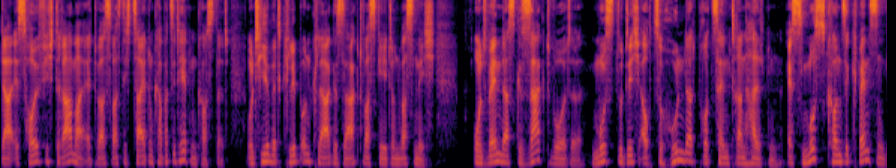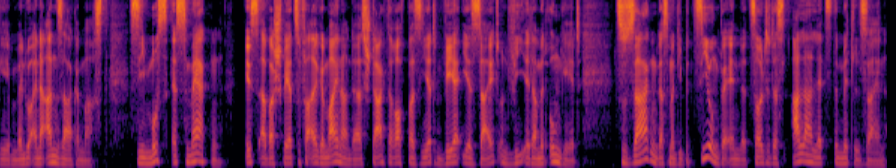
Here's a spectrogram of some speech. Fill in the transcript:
Da ist häufig Drama etwas, was dich Zeit und Kapazitäten kostet. Und hier wird klipp und klar gesagt, was geht und was nicht. Und wenn das gesagt wurde, musst du dich auch zu 100% dran halten. Es muss Konsequenzen geben, wenn du eine Ansage machst. Sie muss es merken ist aber schwer zu verallgemeinern, da es stark darauf basiert, wer ihr seid und wie ihr damit umgeht. Zu sagen, dass man die Beziehung beendet, sollte das allerletzte Mittel sein.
